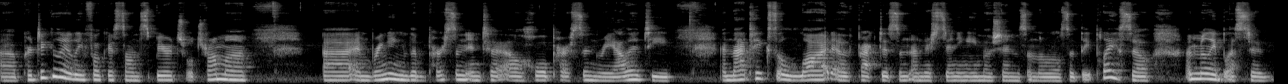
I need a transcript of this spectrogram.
uh, particularly focus on spiritual trauma uh, and bringing the person into a whole person reality. And that takes a lot of practice and understanding emotions and the roles that they play. So I'm really blessed to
